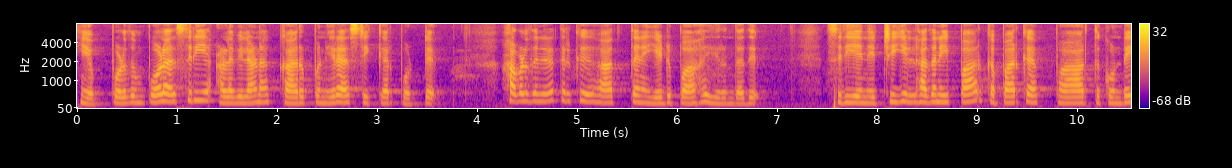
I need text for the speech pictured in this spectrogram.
எப்பொழுதும் போல சிறிய அளவிலான கருப்பு நிற ஸ்டிக்கர் போட்டு அவளது நிறத்திற்கு அத்தனை எடுப்பாக இருந்தது. சிறிய நெற்றியில் அதனை பார்க்க பார்க்க பார்த்து கொண்டே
